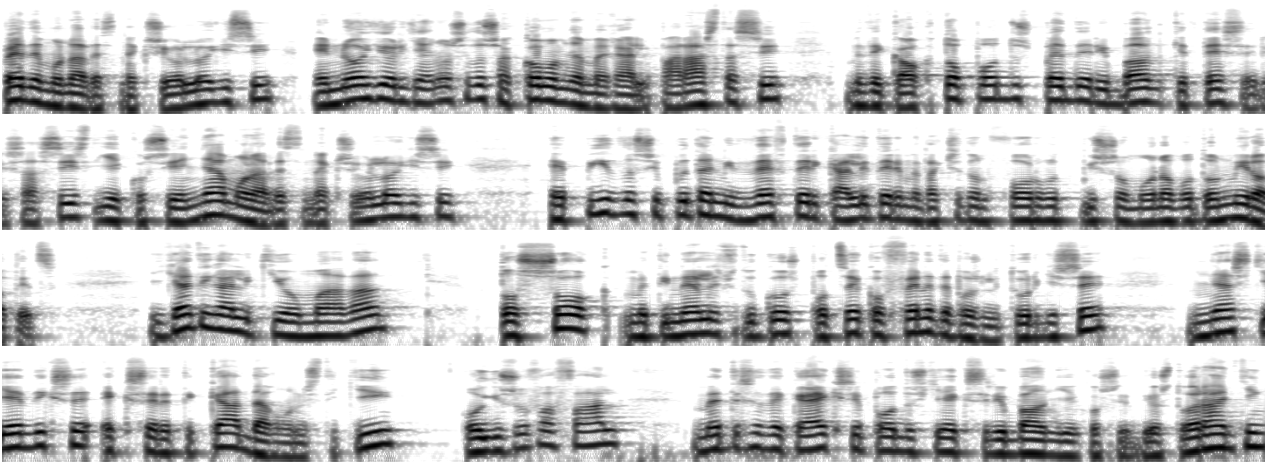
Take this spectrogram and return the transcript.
25 μονάδες στην αξιολόγηση, ενώ ο Γεωργιανός έδωσε ακόμα μια μεγάλη παράσταση με 18 πόντους, 5 rebound και 4 assist για 29 μονάδες στην αξιολόγηση, επίδοση που ήταν η δεύτερη καλύτερη μεταξύ των forward πίσω μόνο από τον Μιρότιτ. Για τη γαλλική ομάδα, το σοκ με την έλευση του coach Ποτσέκο φαίνεται πως λειτουργήσε, μιας και έδειξε εξαιρετικά ανταγωνιστική ο Γιουσούφ Αφάλ μέτρησε 16 πόντους και 6 rebound για 22 στο ranking,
